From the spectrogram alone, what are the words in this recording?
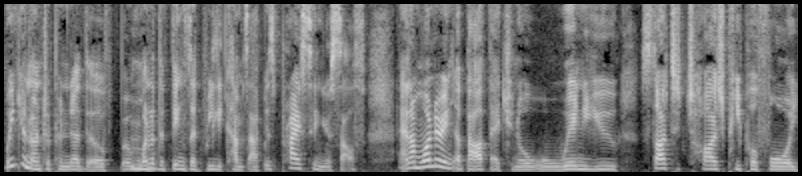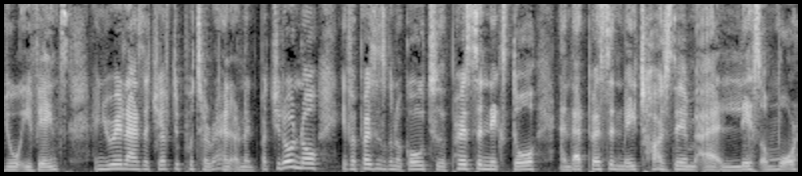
when you're an entrepreneur. The, Mm. One of the things that really comes up is pricing yourself, and I'm wondering about that. You know, when you start to charge people for your events and you realize that you have to put a rand on it, but you don't know if a person's going to go to the person next door and that person may charge them uh, less or more.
